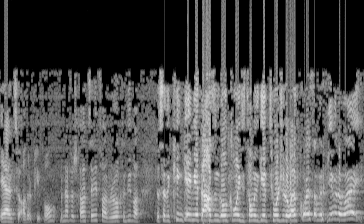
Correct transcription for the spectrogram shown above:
and to other people. You'll say the king gave me a thousand gold coins. He told me to give two hundred away. Of course, I'm going to give it away.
